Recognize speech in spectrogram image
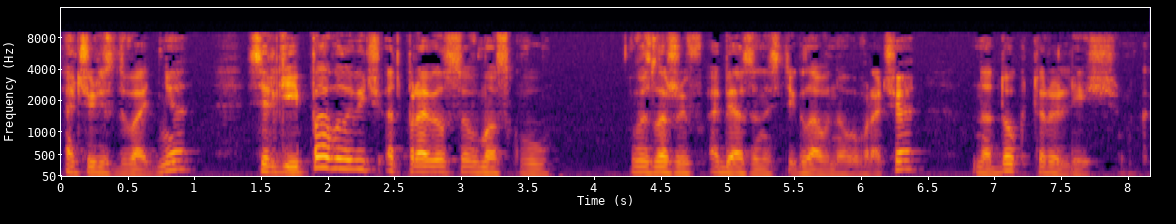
А через два дня Сергей Павлович отправился в Москву, возложив обязанности главного врача на доктора Лещенко.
